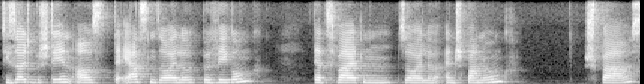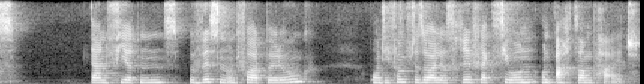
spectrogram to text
Sie sollte bestehen aus der ersten Säule Bewegung, der zweiten Säule Entspannung, Spaß, dann viertens Wissen und Fortbildung und die fünfte Säule ist Reflexion und Achtsamkeit.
